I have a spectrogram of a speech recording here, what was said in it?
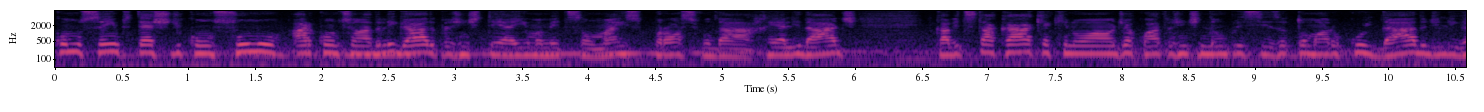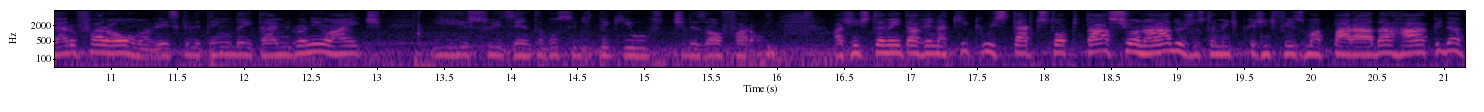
como sempre, teste de consumo, ar-condicionado ligado, para a gente ter aí uma medição mais próximo da realidade. Cabe destacar que aqui no Audi A4 a gente não precisa tomar o cuidado de ligar o farol, uma vez que ele tem um Daytime Running Light e isso isenta você de ter que utilizar o farol. A gente também está vendo aqui que o Start Stop está acionado, justamente porque a gente fez uma parada rápida.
